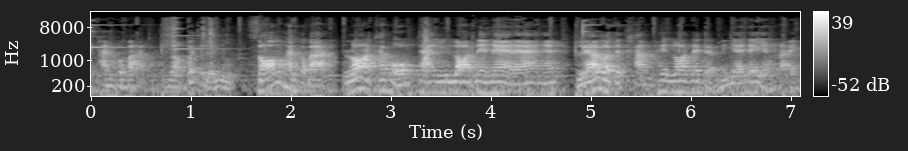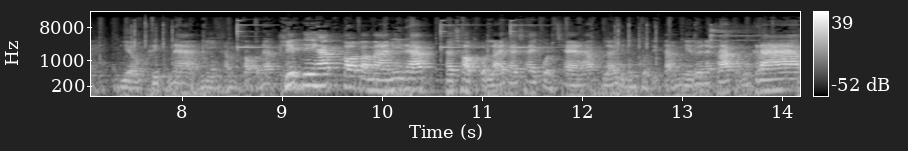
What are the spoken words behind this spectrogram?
6,000 กว่าบาท เราก็จะเหลืออยู่ 2,000 กว่าบาท รอดครับผมทางนี้รอดแน่ๆนะงั้นแล้วเราจะทำให้รอดได้แบบนี้ได้อย่างไร เดี๋ยวคลิปหน้ามีคำตอบนะคลิปนี้ครับก็ประมาณนี้นะครับถ้าชอบกดไลค์ถ้าใช่กดแชร์นะครับแล้วอย่าลืมกดติดตามเฮียด้วยนะครับขอบคุณครับ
